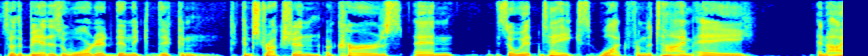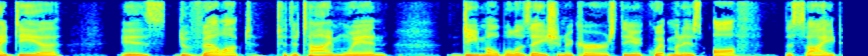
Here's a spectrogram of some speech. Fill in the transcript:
So the bid is awarded, then the the, con, the construction occurs, and so it takes what from the time a an idea is developed to the time when demobilization occurs, the equipment is off the site.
